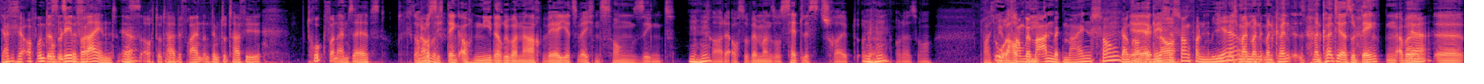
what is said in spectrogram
Das ist ja oft Und ein es Problem. ist befreiend. Ja. Es ist auch total befreiend und nimmt total viel Druck von einem selbst. Ist auch lustig, ich. ich denke auch nie darüber nach, wer jetzt welchen Song singt. Mhm. Gerade auch so, wenn man so Setlists schreibt oder, Mhm. oder so. Ich So, fangen wir mal an mit meinem Song, dann Ja, kommt ja, der genau. nächste Song von mir. Ich meine, man, man, könnte, man könnte ja so denken, aber, äh,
